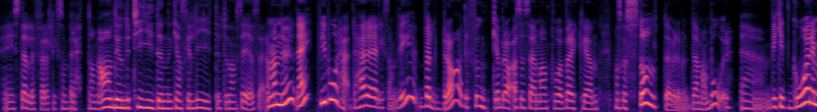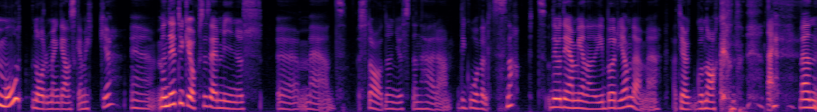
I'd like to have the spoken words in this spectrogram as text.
Eh, istället för att liksom berätta om ah, det är under tiden ganska lite utan att säga så här, men nu, nej, vi bor här. Det här är liksom, det är väldigt bra, det funkar bra. Alltså så här, man får verkligen, man ska vara stolt över där man bor. Eh, vilket går emot normen ganska mycket. Eh, men det tycker jag också är minus eh, med staden, just den här, eh, det går väldigt snabbt. Och det var det jag menade i början där med att jag går naken. nej, men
